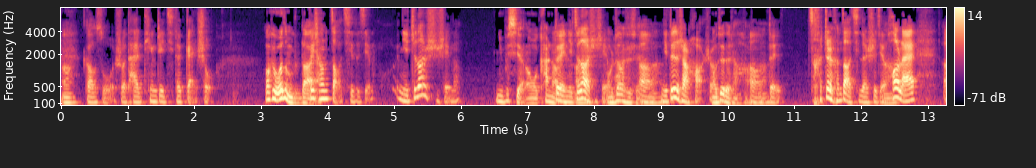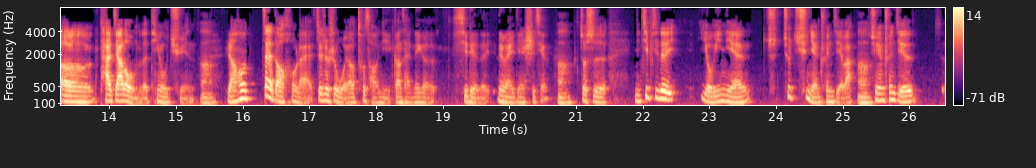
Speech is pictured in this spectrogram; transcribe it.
嗯告诉我说他听这期的感受。OK，我怎么不知道？非常早期的节目。你知道是谁吗？你不写了，我看着。对，你知道啊是谁吗？我知道是谁。嗯啊，你对得上号是吧？我对得上号。嗯啊，对，这是很早期的事情。后来，呃，他加了我们的听友群，嗯然后再到后来，这就是我要吐槽你刚才那个系列的另外一件事情，嗯就是你记不记得有一年，就去年春节吧，嗯去年春节呃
